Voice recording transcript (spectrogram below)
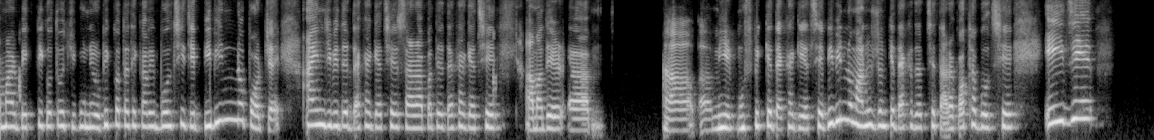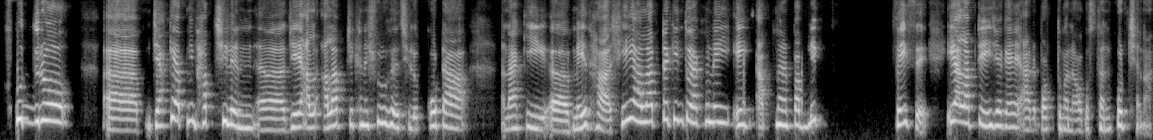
আমার ব্যক্তিগত জীবনের অভিজ্ঞতা থেকে আমি বলছি যে বিভিন্ন পর্যায়ে আইনজীবীদের দেখা গেছে সারাপাতে দেখা গেছে, আমাদের মীর মুশফিককে দেখা গিয়েছে, বিভিন্ন মানুষজনকে দেখা যাচ্ছে, তারা কথা বলছে। এই যে ক্ষুদ্র যাকে আপনি ভাবছিলেন যে আল- আলাপ যেখানে শুরু হয়েছিল, কোটা নাকি মেধা, সেই আলাপটা কিন্তু এখন এই এই আপনার পাবলিক ফেসে এই আলাপটা এই জায়গায় আর বর্তমানে অবস্থান করছে না।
